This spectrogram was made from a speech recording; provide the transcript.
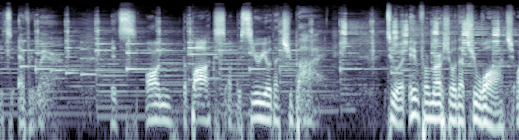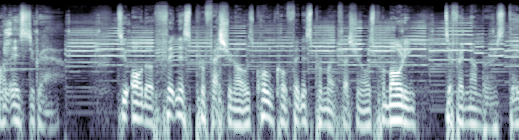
It's everywhere. It's on the box of the cereal that you buy, to an infomercial that you watch on Instagram, to all the fitness professionals, quote unquote fitness professionals, promoting different numbers day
